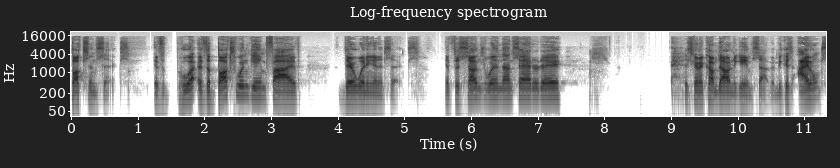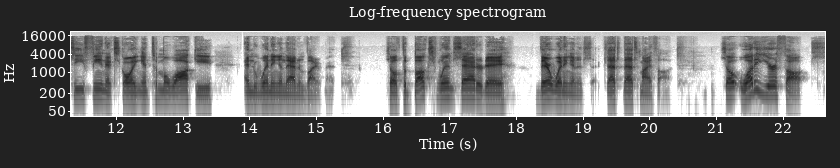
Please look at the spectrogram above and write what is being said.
Bucks in six. If who if the Bucks win game five, they're winning it in six. If the Suns win on Saturday, it's going to come down to game seven because I don't see Phoenix going into Milwaukee and winning in that environment. So if the Bucks win Saturday, they're winning in six. That's that's my thought. So what are your thoughts?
